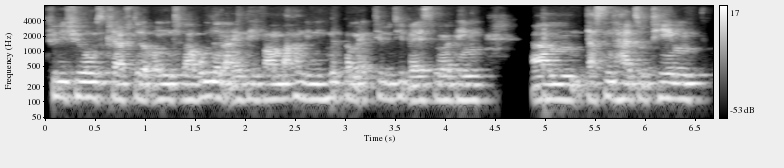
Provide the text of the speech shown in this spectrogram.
für die Führungskräfte und warum denn eigentlich, warum machen die nicht mit beim Activity-Based Working? Ähm, das sind halt so Themen,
